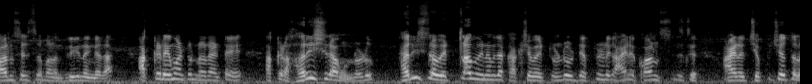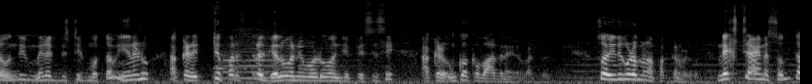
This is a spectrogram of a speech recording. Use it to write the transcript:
కాన్ఫరెన్స్లో మనం తిరిగినాం కదా అక్కడ ఏమంటున్నారంటే అక్కడ హరీష్ రావు ఉన్నాడు. హరీష్ రావు ఎట్లా ఈయన మీద కక్ష పెట్టుండు. డెఫినెట్గా ఆయన కాన్స్టిట్యూన్స్ ఆయన చెప్పు చేతిలో ఉంది. మెదక్ డిస్టిక్ మొత్తం ఈయనను అక్కడ ఎట్టి పరిస్థితుల్లో గెలవనివ్వడు అని చెప్పేసి అక్కడ ఇంకొక వాదన అయిన పడుతుంది సో ఇది కూడా మనం పక్కన పెడదాం. నెక్స్ట్ ఆయన సొంత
